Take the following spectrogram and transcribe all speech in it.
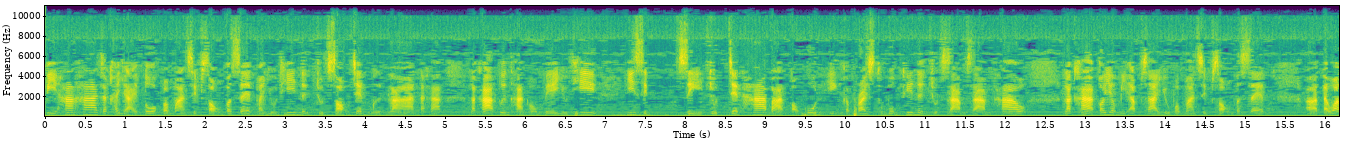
ปี 55 จะขยายตัวประมาณ 12%มาอยู่ที่ 1.27 หมื่นล้านนะคะ ราคาพื้นฐานของเบอยู่ที่ 24.75 บาทต่อหุ้น อิงกับ price to book ที่ 1.33 เท่า ราคาก็ยังมีอัพไซด์อยู่ประมาณ 12%แต่ว่า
